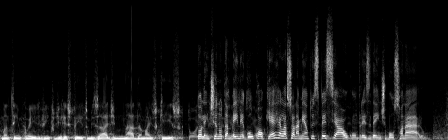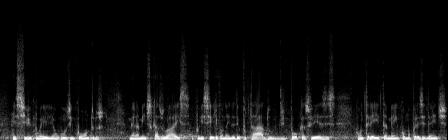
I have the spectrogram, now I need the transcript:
mantenho com ele vínculo de respeito, amizade, nada mais do que isso. Tolentino também negou qualquer relacionamento especial com o presidente Bolsonaro. Estive com ele em alguns encontros, meramente casuais. Eu conheci ele quando ainda deputado, de poucas vezes. Encontrei também como presidente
